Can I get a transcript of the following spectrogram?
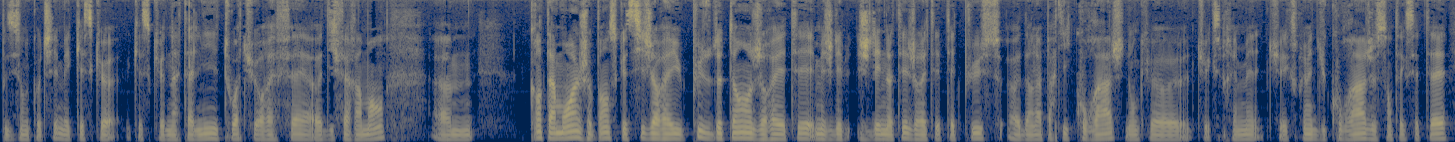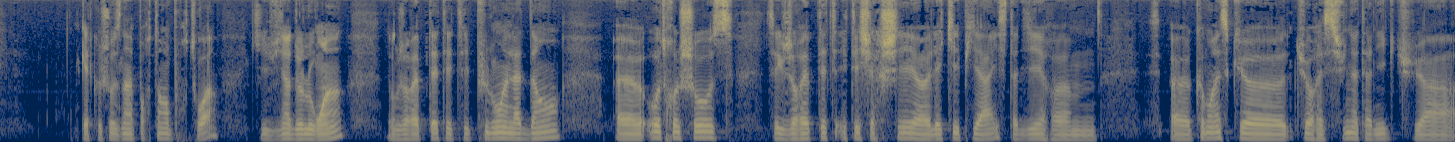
position de coacher, mais qu'est-ce que, Nathalie, toi, tu aurais fait euh, différemment? Euh, Quant à moi, je pense que si j'aurais eu plus de temps, j'aurais été, mais je l'ai, noté, j'aurais été peut-être plus dans la partie courage. Donc, tu, exprimais, du courage, je sentais que c'était quelque chose d'important pour toi, qui vient de loin. Donc, j'aurais peut-être été plus loin là-dedans. Autre chose, c'est que j'aurais peut-être été chercher les KPI, c'est-à-dire Euh, comment est-ce que tu aurais su, Nathalie, que tu, as,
